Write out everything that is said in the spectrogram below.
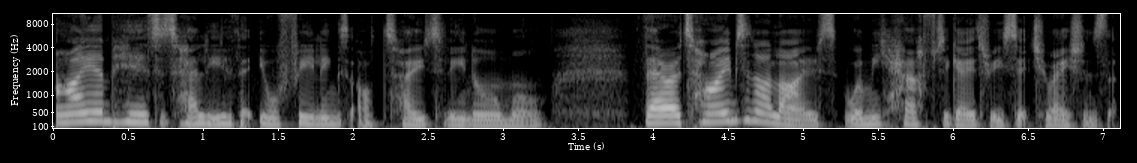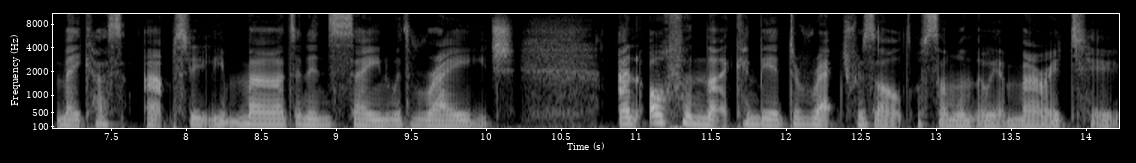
I am here to tell you that your feelings are totally normal. There are times in our lives when we have to go through situations that make us absolutely mad and insane with rage. And often that can be a direct result of someone that we are married to.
